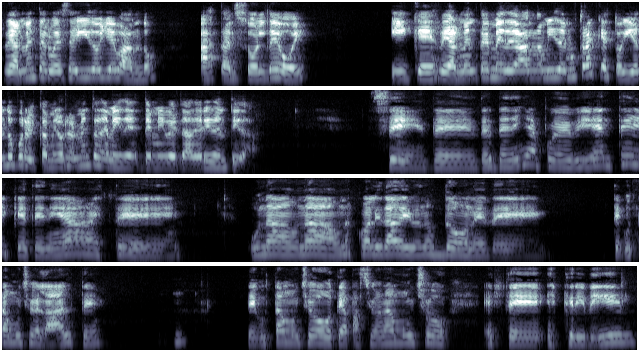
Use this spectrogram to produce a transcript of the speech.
realmente lo he seguido llevando hasta el sol de hoy y que realmente me dan a mí demostrar que estoy yendo por el camino realmente de mi, de, mi verdadera identidad. Sí, desde niña pues vi en ti que tenía este una, una, unas cualidades y unos dones de, te gusta mucho el arte, te gusta mucho, te apasiona mucho este, escribir,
